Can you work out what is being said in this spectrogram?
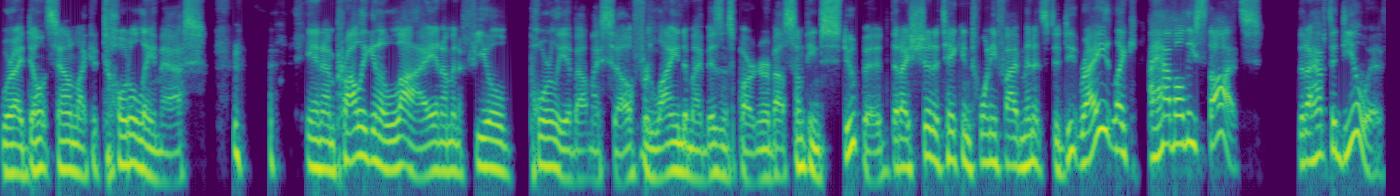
where I don't sound like a total lame ass. and I'm probably going to lie and I'm going to feel poorly about myself for lying to my business partner about something stupid that I should have taken 25 minutes to do, right? Like I have all these thoughts that I have to deal with.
